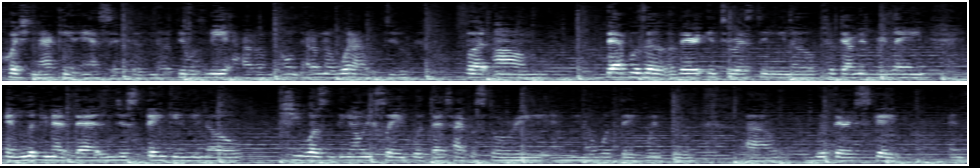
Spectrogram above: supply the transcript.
question I can't answer because you know if it was me, I don't know, I don't know what I would do. But um, that was a, a very interesting, you know, trip down memory lane and looking at that and just thinking, you know, she wasn't the only slave with that type of story and you know what they went through uh, with their escape. And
